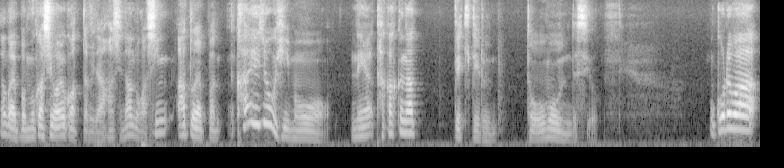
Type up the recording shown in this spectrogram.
なんかやっぱ昔は良かったみたいな話になるのかしん、あとやっぱ会場費もね、高くなってきてると思うんですよ。これは、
